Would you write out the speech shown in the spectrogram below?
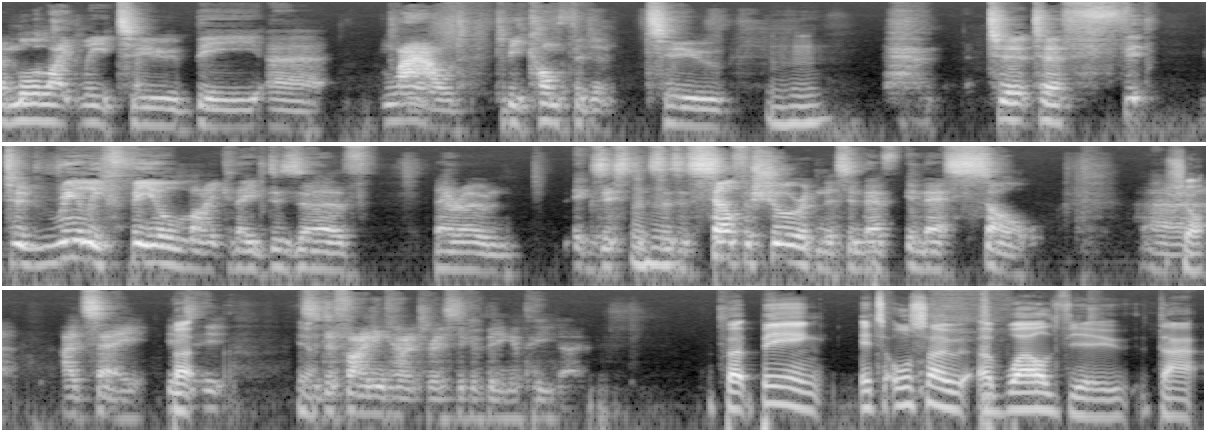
are, are more likely to be uh, loud, to be confident, to Mm-hmm. to to fi- to really feel like they deserve their own existence. There's a self assuredness in their in their soul. Uh, Sure. I'd say is, But- it, is yeah. a defining characteristic of being a pedo. But being, it's also a worldview that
